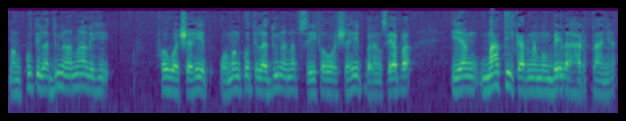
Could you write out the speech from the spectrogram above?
Mangkutila duna malihi fahuwa syahid wa man qutila duna nafsi fahuwa syahid barang siapa yang mati karena membela hartanya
